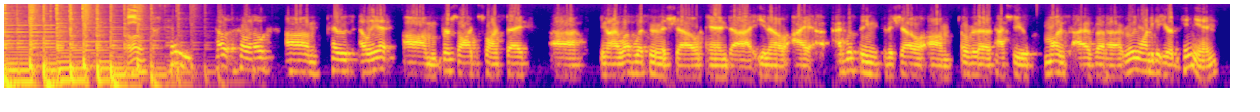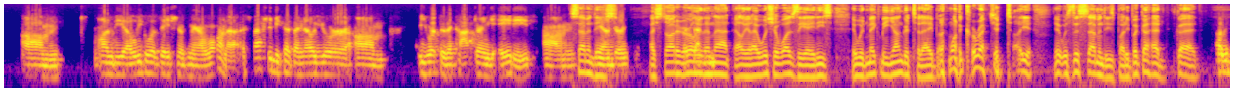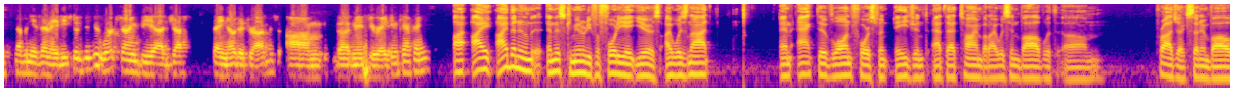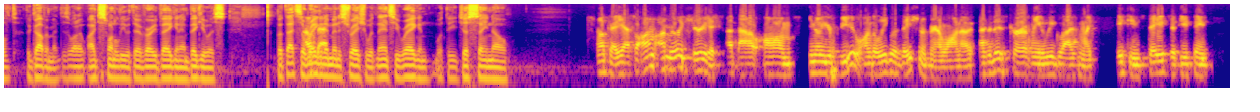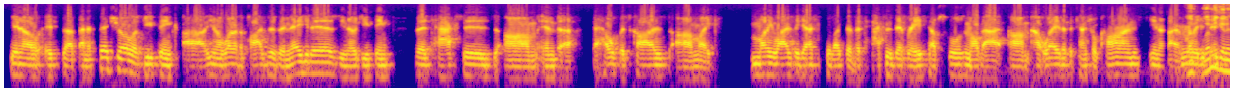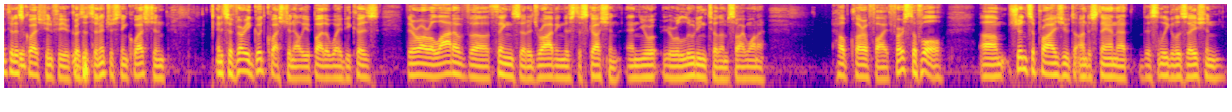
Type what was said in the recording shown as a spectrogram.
Hello. Hey, hello. hello. Um, hey, this is Elliot. Um, first of all, I just want to say, uh, you know, I love listening to the show, and uh, you know, I I've listening to the show um, over the past few months. I've uh, really wanted to get your opinion um, on the uh, legalization of marijuana, especially because I know you were um, you worked as a cop during the '80s, um, '70s. You know, during, I started earlier than that, Elliot. I wish it was the 80s. It would make me younger today, but I want to correct you and tell you it was the 70s, buddy. But go ahead. Go ahead. Oh, the 70s and 80s. So did you work during the uh, Just Say No to Drugs, um, the Nancy Reagan campaign? I, I, I've been in, in this community for 48 years. I was not an active law enforcement agent at that time, but I was involved with um, projects that involved the government. Is what I, I, just want to leave it there, very vague and ambiguous. But that's the okay. Reagan administration with Nancy Reagan with the just say no. Okay, yeah. So I'm I'm really curious about um you know your view on the legalization of marijuana as it is currently legalized in like 18 states. If you think you know it's uh, beneficial, if you think uh, you know what are the positives and negatives, you know, do you think the taxes um and the the help it's caused, um, like money wise, I guess, to like the, the taxes that raised to help schools and all that um, outweigh the potential cons. You know, I'm really let, let me get into this question for you because it's an interesting question, and it's a very good question, Elliot. By the way, because there are a lot of uh, things that are driving this discussion, and you're you're alluding to them. So I want to help clarify. First of all, um, shouldn't surprise you to understand that this legalization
